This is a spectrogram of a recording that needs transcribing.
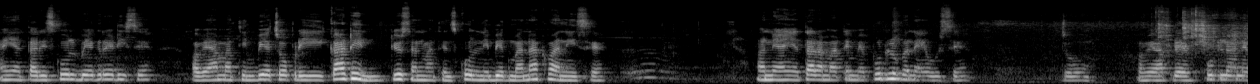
અહીંયા તારી સ્કૂલ બેગ રેડી છે. હવે આમાંથી બે ચોપડી કાઢીને ટ્યુશનમાંથી સ્કૂલની બેગમાં નાખવાની છે. અને અહીંયા તારા માટે મેં પુડલું બનાવ્યું છે. જો હવે આપણે પુડલાને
